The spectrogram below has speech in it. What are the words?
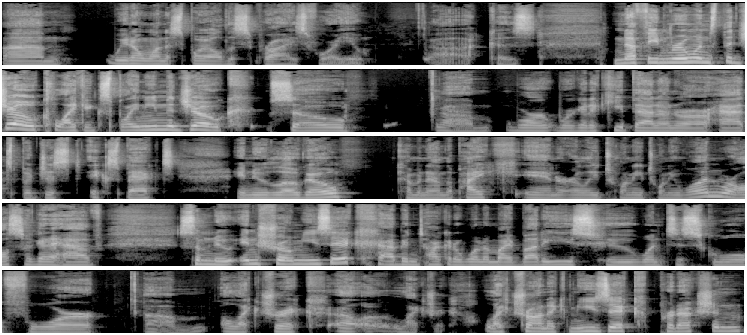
Um, we don't want to spoil the surprise for you because nothing ruins the joke like explaining the joke. So um, we're we're gonna keep that under our hats, but just expect a new logo coming down the pike in early 2021. We're also gonna have some new intro music. I've been talking to one of my buddies who went to school for um, electric uh, electric electronic music production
